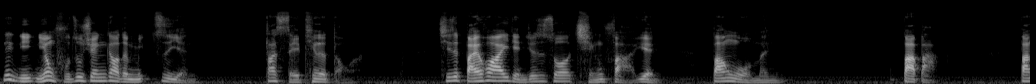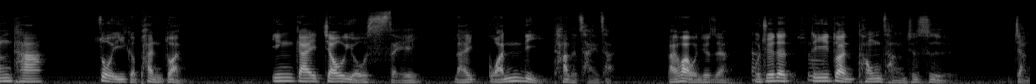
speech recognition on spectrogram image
那你你用辅助宣告的字眼，他谁听得懂啊？其实白话一点就是说，请法院帮我们爸爸帮他做一个判断。应该交由谁来管理他的财产？白话文就这样。我觉得第一段通常就是讲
